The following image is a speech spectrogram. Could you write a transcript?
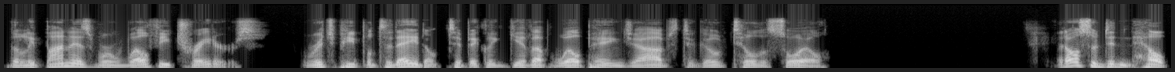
The Lipanes were wealthy traders Rich people today don't typically give up well paying jobs to go till the soil. It also didn't help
